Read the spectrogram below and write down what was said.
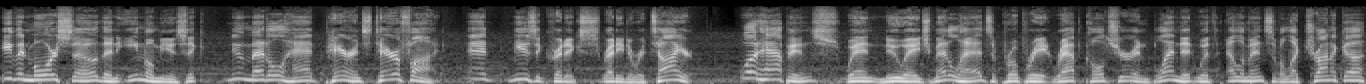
Even more so than emo music, nu metal had parents terrified and music critics ready to retire. What happens when new age metalheads appropriate rap culture and blend it with elements of electronica,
